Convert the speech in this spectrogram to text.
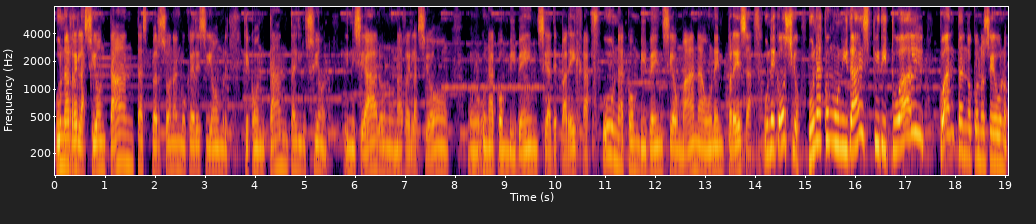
una relación, tantas personas, mujeres y hombres, que con tanta ilusión iniciaron una relación, una convivencia de pareja, una convivencia humana, una empresa, un negocio, una comunidad espiritual ¿Cuántas no conoce uno?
